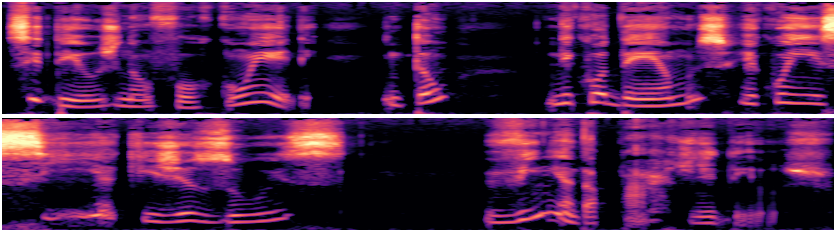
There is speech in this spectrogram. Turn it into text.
se Deus não for com ele. Então, Nicodemos reconhecia que Jesus vinha da parte de Deus.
